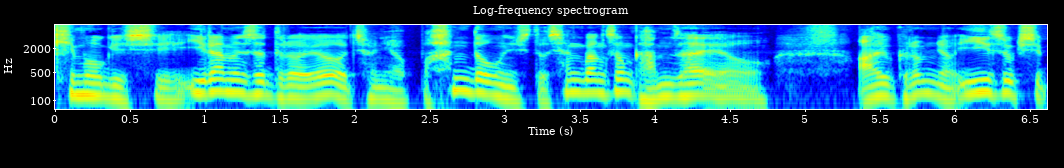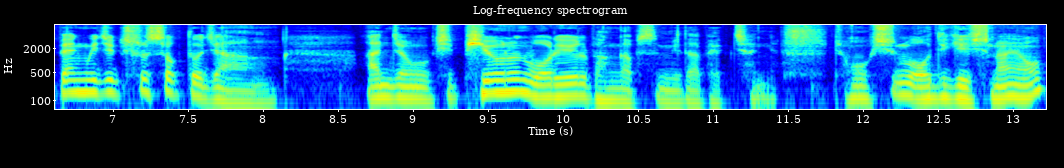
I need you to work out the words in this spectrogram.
김호기 씨, 일하면서 들어요. 전희 오빠. 한동훈 씨도 생방송 감사해요. 아유, 그럼요. 이희숙 씨, 백뮤직 출석 도장. 안정욱 씨, 비 오는 월요일 반갑습니다. 백천님. 정욱 씨는 어디 계시나요?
